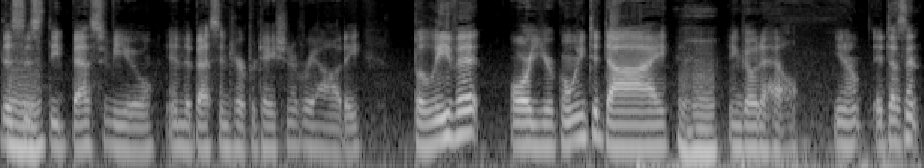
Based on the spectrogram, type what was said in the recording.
This is Mhm. the best view and the best interpretation of reality. Believe it or you're going to die Mhm. and go to hell. You know, it doesn't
